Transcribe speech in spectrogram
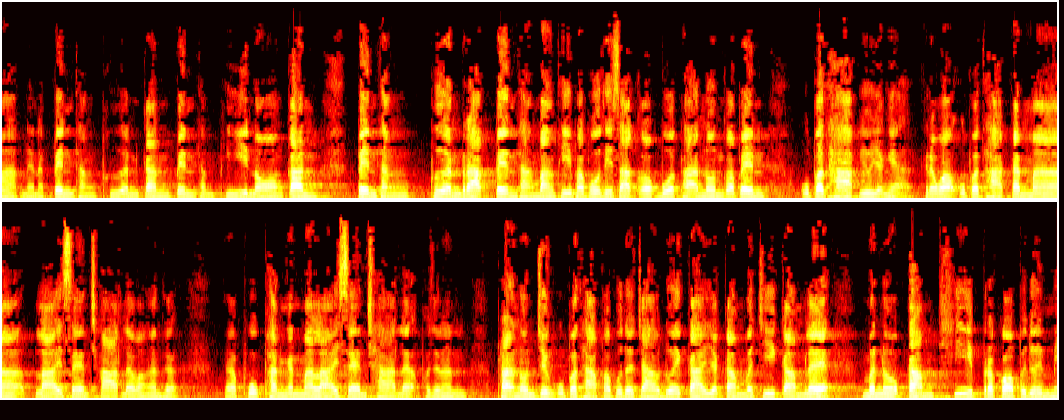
มากเนี่ยนะเป็นทั้งเพื่อนกันเป็นทั้งพี่น้องกัน เป็นทั้งเพื่อนรัก เป็นทั้งบางทีพระโพธิสัตว์ออกบวชพระนนท์ก็เป็นอุปถากอยู่อย่างเงี้ยเรียกว่าอุปถากกันมาหลายแสนชาติแล้วว่างั้นเถอะผูกพันกันมาหลายแสนชาติ แล้วเพราะฉะนั้นพระนนจึงอุปถากพระพุทธเจ้าด้วยกายกรรม วจีกรรมและมโนกรรมที่ประกอบไปด้วยเม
